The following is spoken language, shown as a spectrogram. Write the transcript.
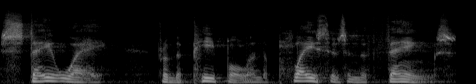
Stay away from the people and the places and the things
